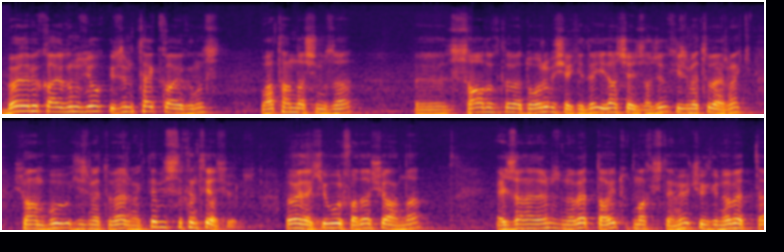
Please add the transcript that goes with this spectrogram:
Böyle bir kaygımız yok. Bizim tek kaygımız vatandaşımıza e, sağlıklı ve doğru bir şekilde ilaç eczacılık hizmeti vermek. Şu an bu hizmeti vermekte bir sıkıntı yaşıyoruz. Öyle ki Urfa'da şu anda eczanelerimiz nöbet dahi tutmak istemiyor. Çünkü nöbette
